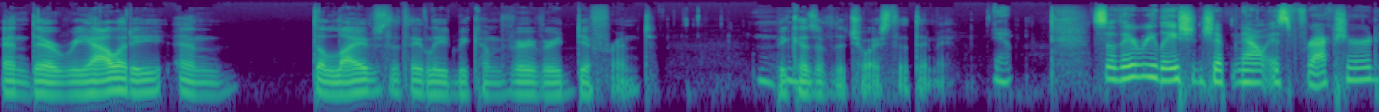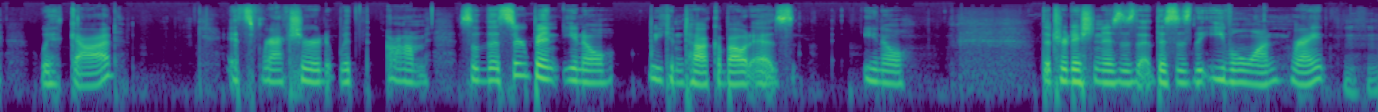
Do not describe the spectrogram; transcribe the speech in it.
and their reality and the lives that they lead become very, very different Mhm. because of the choice that they made. Yeah. So their relationship now is fractured with God. It's fractured with um so the serpent, you know, we can talk about as, you know, the tradition is is that this is the evil one, right? Mm-hmm.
